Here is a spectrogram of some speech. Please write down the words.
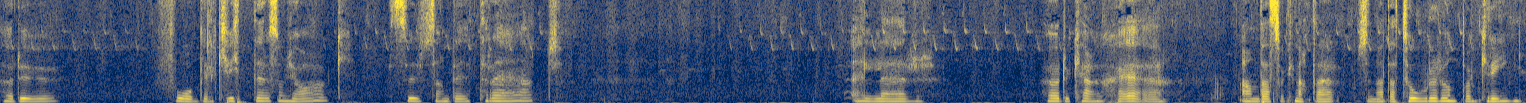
Hör du fågelkvitter som jag? Susande träd? Eller hör du kanske andas och knattrar på sina datorer runt omkring?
